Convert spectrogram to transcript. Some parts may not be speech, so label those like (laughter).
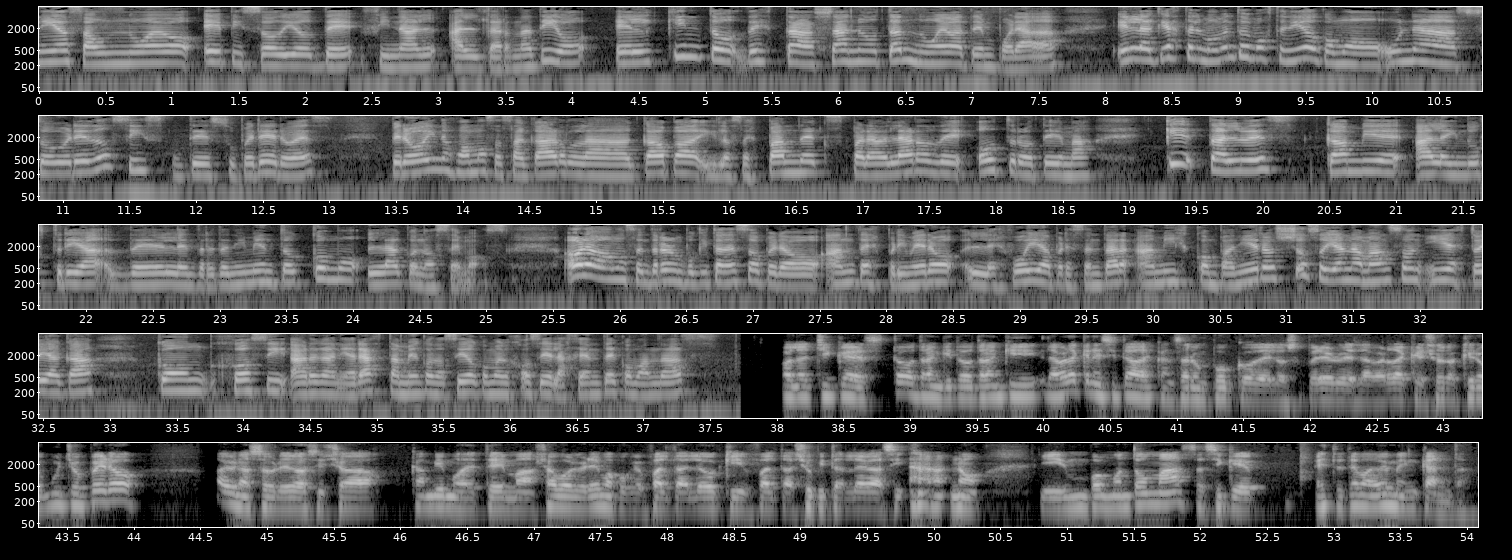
bienvenidos a un nuevo episodio de Final Alternativo, el quinto de esta ya no tan nueva temporada, en la que hasta el momento hemos tenido como una sobredosis de superhéroes, pero hoy nos vamos a sacar la capa y los spandex para hablar de otro tema que tal vez cambie a la industria del entretenimiento como la conocemos. Ahora vamos a entrar un poquito en eso, pero antes primero les voy a presentar a mis compañeros. Yo soy Ana Manson y estoy acá con Josi Argañarás, también conocido como el Josi de la gente. ¿Cómo andás? Hola chicas, todo tranqui, todo tranqui. La verdad que necesitaba descansar un poco de los superhéroes, la verdad que yo los quiero mucho, pero hay una sobredosis ya. Cambiemos de tema, ya volveremos porque falta Loki, falta Jupiter Legacy, (laughs) no, y un montón más, así que este tema de hoy me encanta.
